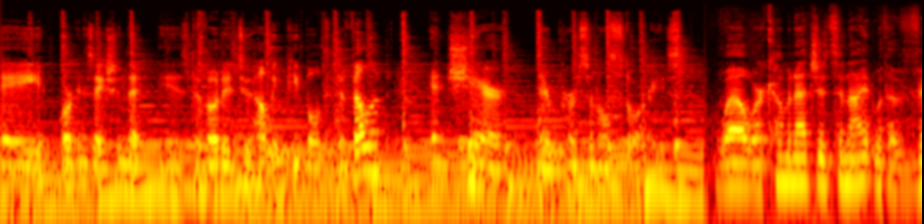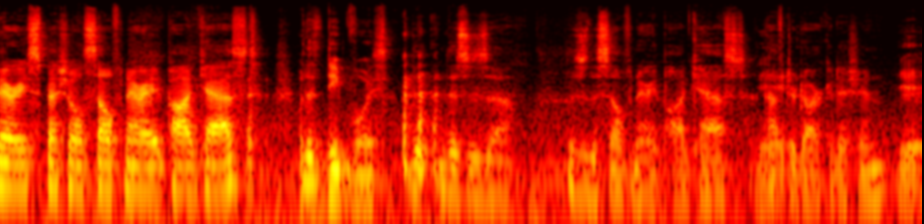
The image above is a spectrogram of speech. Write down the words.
a organization that is devoted to helping people to develop and share their personal stories. Well, we're coming at you tonight with a very special Self Narrate podcast. With a deep voice. Th- this is uh, this is the Self Narrate Podcast Yeah. After Dark edition. yeah.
